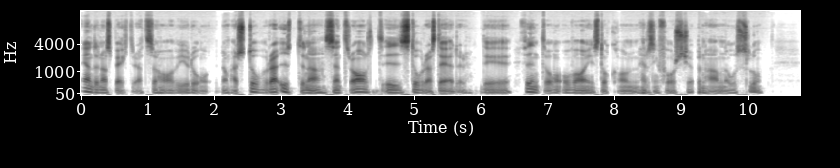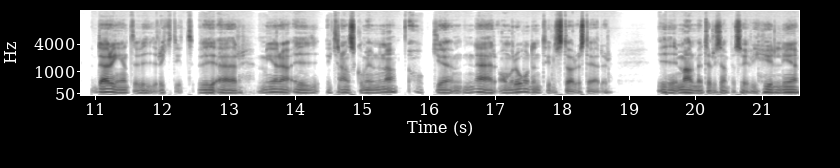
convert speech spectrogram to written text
änden av spektrat så har vi ju då de här stora ytorna centralt i stora städer. Det är fint att, att vara i Stockholm, Helsingfors, Köpenhamn och Oslo. Där är inte vi riktigt. Vi är mera i, kranskommunerna och eh, närområden till större städer. I Malmö till exempel så är vi Hyllie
